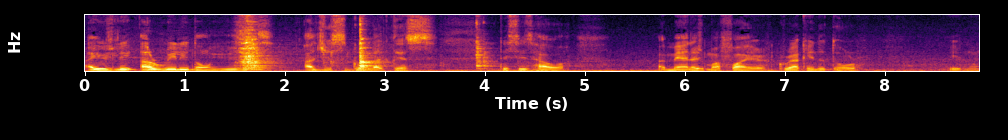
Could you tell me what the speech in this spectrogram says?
I usually, I really don't use it. I just go like this. This is how I manage my fire. Cracking the door, you know.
